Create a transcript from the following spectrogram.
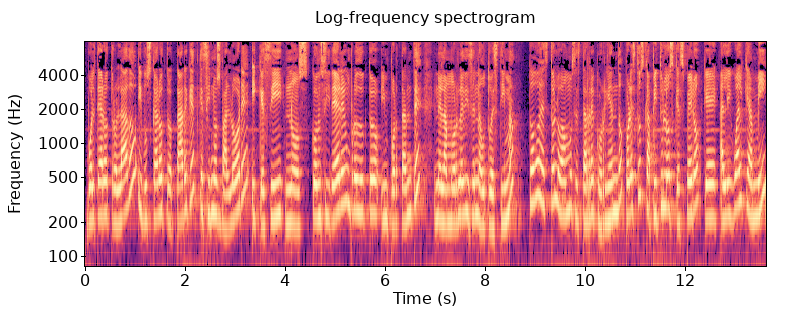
Voltear otro lado y buscar otro target que sí nos valore y que sí nos considere un producto importante. En el amor le dicen autoestima. Todo esto lo vamos a estar recorriendo por estos capítulos que espero que, al igual que a mí,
